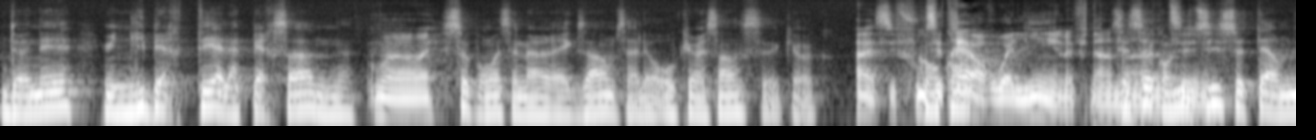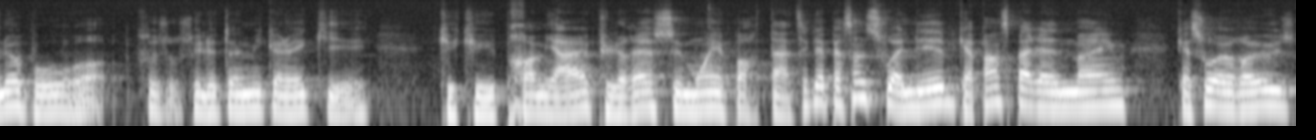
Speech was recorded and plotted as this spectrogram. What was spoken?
donnait une liberté à la personne. Ça, pour moi, c'est le meilleur exemple. Ça n'a aucun sens. Que, c'est fou. C'est très orwellien, finalement. C'est ça qu'on utilise ce terme-là pour. Oh, c'est l'autonomie économique qui est, qui, est première, puis le reste, c'est moins important. que la personne soit libre, qu'elle pense par elle-même, qu'elle soit heureuse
